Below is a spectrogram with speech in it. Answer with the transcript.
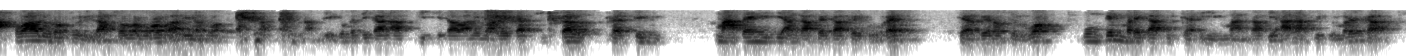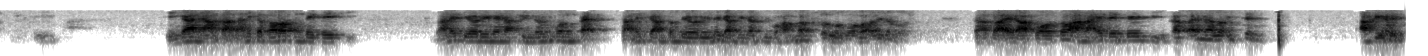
akhwalu Rasulullah Shallallahu Alaihi. Itu ketika Nabi ditawani malaikat jikal gading mata ini tiang kafir kafir kures, jawab Rasulullah, mungkin mereka tidak iman, tapi anak cucu mereka. Hingga nyata, ini ketorot tentang Ini teori ini Nabi Nuh pun tes. Ini gantung teori ini kami Nabi Muhammad Shallallahu Alaihi Wasallam. Bapak era foto, anak ETPG, bapak melo izin. Akhirnya,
